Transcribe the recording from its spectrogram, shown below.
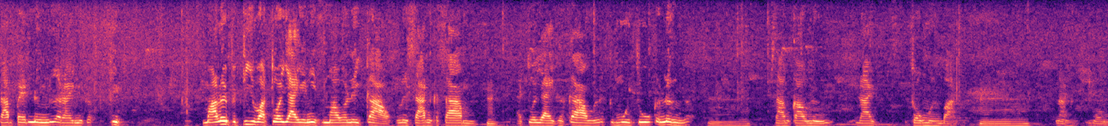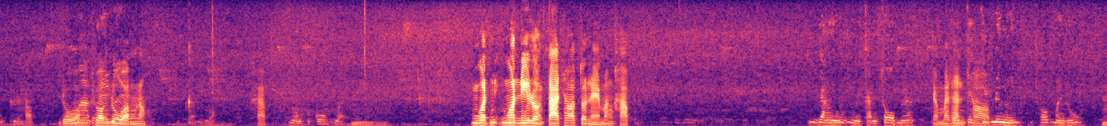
ตามเป็ดหนึ่งหรืออะไรนี่ก็ผิดมาเลยไปตีว่าตัวใหญ่อย่างนี้มาวันเลยเก้าเลยซานกระซามอืมไอ้ตัวใหญ่ก็เก้าแล้วก็มุ้ยตู้ก็หนึ่งแล้วอืมสามเก้าหนึ่งได้สองหมื่นบาทอืมนั่นดวงเกิน ครับดวงช่วงดวงเนาะกับดวง ครับดวงประกอบด้วยอืมงวดงวดนี้หลวงตาชอบตัวไหนบ้างครับ ยังไม่ทันชอบนะยังไม่ทันแต่ชอจุบดหนึ่งนี่ชอบมันอยู่อื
